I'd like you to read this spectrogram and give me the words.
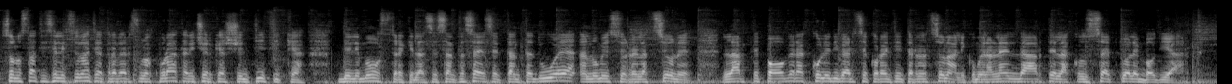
sono stati selezionati attraverso un'accurata ricerca scientifica delle mostre che dal 66 al 72 hanno messo in relazione l'arte povera con le diverse correnti internazionali come la land art la conceptual e body art.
